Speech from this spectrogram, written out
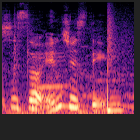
So just so interesting.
